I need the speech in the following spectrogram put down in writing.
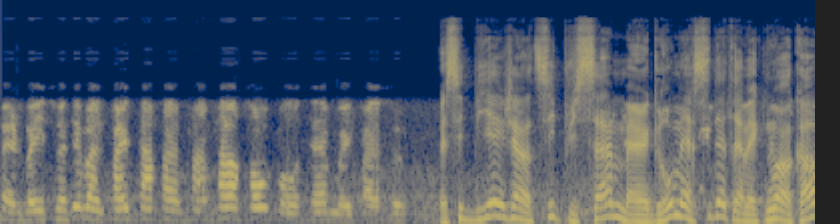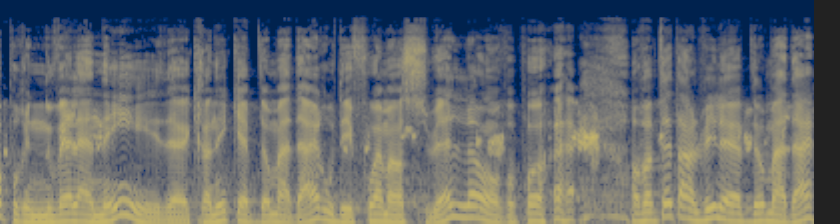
Ben je vais lui souhaiter bonne fête sans, sans, faute, mon Seb. Je vais faire ça. Ben, c'est bien gentil. Puis Sam, ben, un gros merci d'être avec nous encore pour une nouvelle année de chronique hebdomadaire ou des fois mensuelle. Là. On va pas, on va peut-être enlever le hebdomadaire,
